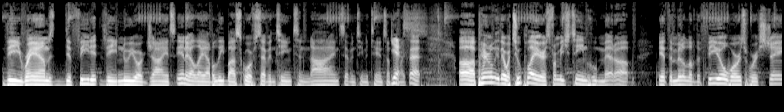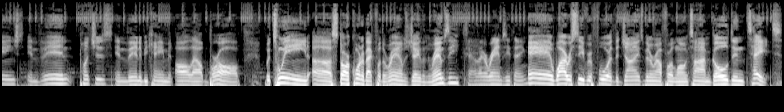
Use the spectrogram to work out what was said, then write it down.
the Rams defeated the New York Giants in LA, I believe by a score of 17 to 9, 17 to 10, something Yes. like that. Uh, apparently, there were two players from each team who met up at the middle of the field. Words were exchanged, and then punches, and then it became an all-out brawl between uh, star cornerback for the Rams, Jalen Ramsey, Sounds like a Ramsey thing. and wide receiver for the Giants, been around for a long time, Golden Tate.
